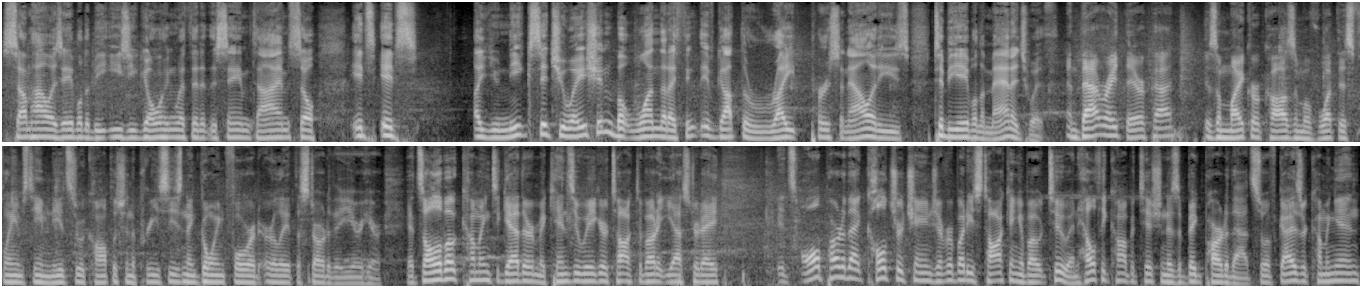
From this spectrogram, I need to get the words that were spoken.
somehow is able to be easygoing with it at the same time. So it's it's a unique situation, but one that I think they've got the right personalities to be able to manage with. And that right there, Pat, is a microcosm of what this Flames team needs to accomplish in the preseason and going forward early at the start of the year here. It's all about coming together. Mackenzie Weegar talked about it yesterday it's all part of that culture change everybody's talking about too and healthy competition is a big part of that. So if guys are coming in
